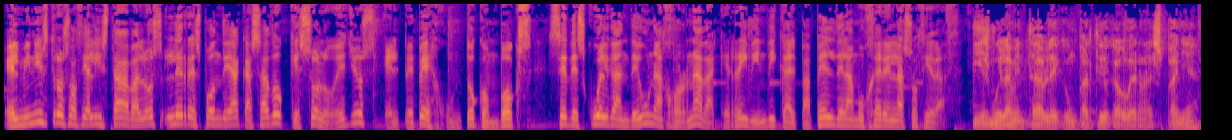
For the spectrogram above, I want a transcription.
El ministro socialista Ábalos le responde a Casado que solo ellos, el PP junto con Vox, se descuelgan de una jornada que reivindica el papel de la mujer en la sociedad. Y es muy lamentable que un partido que gobierna España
